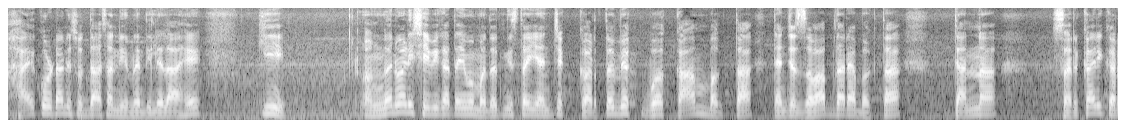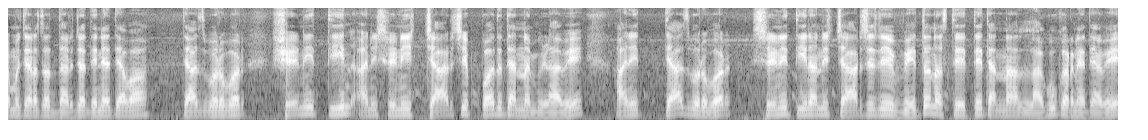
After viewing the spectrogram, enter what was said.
हायकोर्टाने सुद्धा असा निर्णय दिलेला आहे की अंगणवाडी सेविकाताई व मदतनीसताई यांचे कर्तव्य व काम बघता त्यांच्या जबाबदाऱ्या बघता त्यांना सरकारी कर्मचाऱ्याचा दर्जा देण्यात यावा. त्याचबरोबर श्रेणी तीन आणि श्रेणी चारचे पद त्यांना मिळावे आणि त्याचबरोबर श्रेणी तीन आणि चारचे जे वेतन असते ते त्यांना लागू करण्यात यावे.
